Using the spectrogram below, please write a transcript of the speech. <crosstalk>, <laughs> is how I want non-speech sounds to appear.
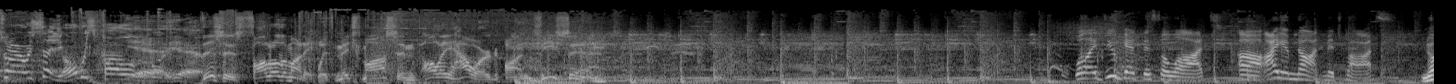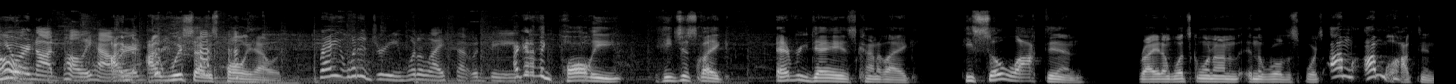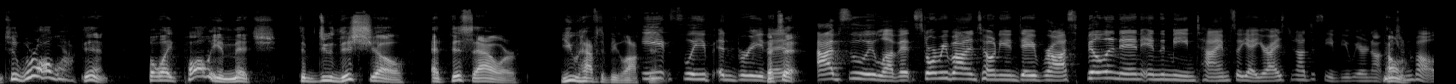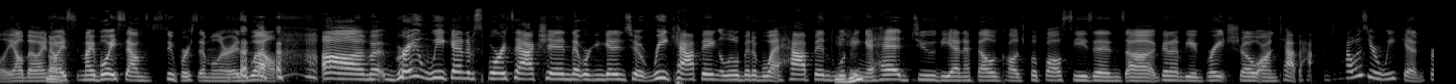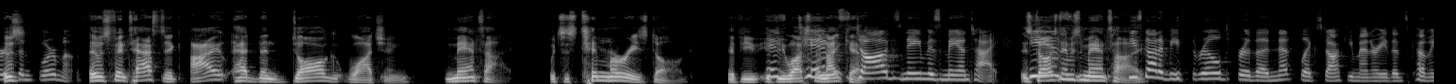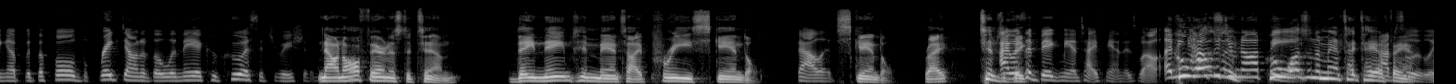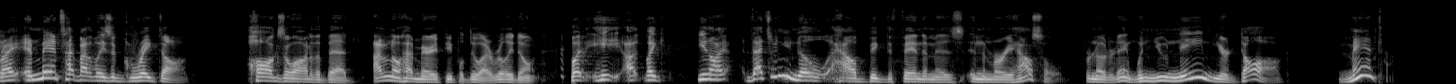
That's what I always say. You always follow the money. Yeah. This is Follow the Money with Mitch Moss and Polly Howard on VSIN. Well, I do get this a lot. Uh, I am not Mitch Moss. No. You are not Polly Howard. I, I wish I was Polly <laughs> Howard. right? What a dream. What a life that would be. I gotta think Polly, he just like every day is kind of like he's so locked in, right, on what's going on in, in the world of sports. I'm I'm locked in too. We're all locked in. But like Paulie and Mitch to do this show at this hour, you have to be locked in. Eat, sleep, and breathe That's it. Absolutely love it. Stormy Buonantony and Dave Ross filling in in the meantime. So yeah, your eyes do not deceive you. We are not No. Mitch and Polly, although I know No. I my voice sounds super similar as well. <laughs> um, great weekend of sports action that we're gonna get into. Recapping a little bit of what happened, Mm-hmm. looking ahead to the NFL and college football seasons. Uh, gonna be a great show on tap. How, how was your weekend, first was- and foremost? It was fantastic. I had been dog watching Manti, which is Tim Murray's dog. If you if His- you watch Tim's the nightcap, His dog's name is Manti. his He dog's name is Manti. He's got to be thrilled for the Netflix documentary that's coming up with the full breakdown of the Lennay Kekua situation. now, in all fairness to Tim, they named him Manti pre-scandal. Valid. Scandal, right? Tim's a I was a big Manti fan as well. I Who mean, how could you not be? Who wasn't a Manti Te'o fan? Absolutely. fan, right? And Manti, by the way, is a great dog. Hogs a lot of the bed. I don't know how married people do. I really don't. But he, uh, like, you know, I, that's when you know how big the fandom is in the Murray household for Notre Dame. When you name your dog Manti.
